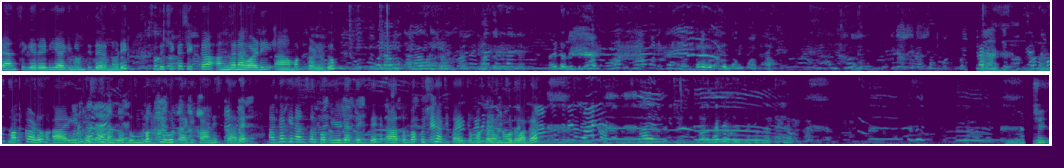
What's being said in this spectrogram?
ಡ್ಯಾನ್ಸಿಗೆ ರೆಡಿಯಾಗಿ ನಿಂತಿದ್ದಾರೆ ನೋಡಿ. ಇದು ಚಿಕ್ಕ ಚಿಕ್ಕ ಅಂಗನವಾಡಿ ಮಕ್ಕಳಿದು. ಮಕ್ಕಳು ಆ, ಈ ಅಂತ ತುಂಬ ಕ್ಯೂಟ್ ಆಗಿ ಕಾಣಿಸ್ತಾರೆ. ಹಾಗಾಗಿ ನಾನು ಸ್ವಲ್ಪ ವಿಡಿಯೋ ತೆಗೆದೆ. ತುಂಬ ಖುಷಿ ಆಗ್ತಾ ಇತ್ತು ಮಕ್ಕಳನ್ನು ನೋಡುವಾಗ. ಖುಷಿ-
